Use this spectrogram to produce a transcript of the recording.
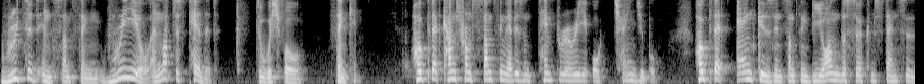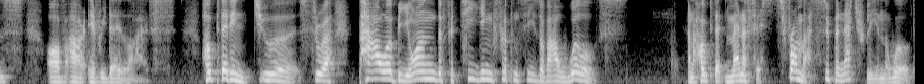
rooted in something real and not just tethered to wishful thinking. Hope that comes from something that isn't temporary or changeable. Hope that anchors in something beyond the circumstances of our everyday lives. Hope that endures through a power beyond the fatiguing flippancies of our wills. And a hope that manifests from us supernaturally in the world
